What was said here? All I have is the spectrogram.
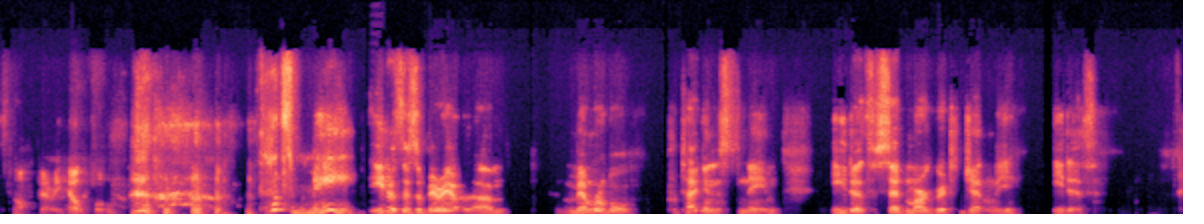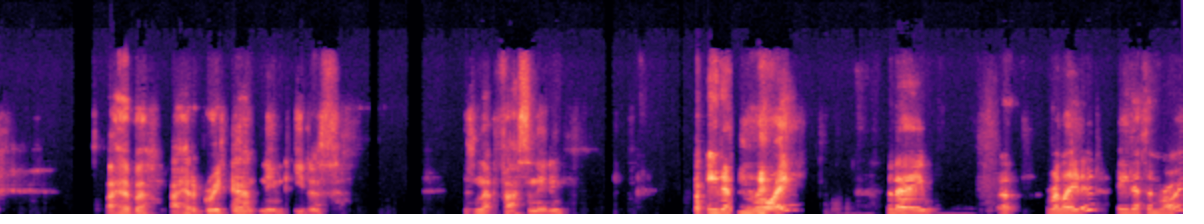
It's not very helpful. That's me. Edith is a very um, memorable protagonist's name. Edith said Margaret gently. Edith. I have a I had a great aunt named Edith. Isn't that fascinating? Edith and Roy. Are they uh, related? Edith and Roy?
